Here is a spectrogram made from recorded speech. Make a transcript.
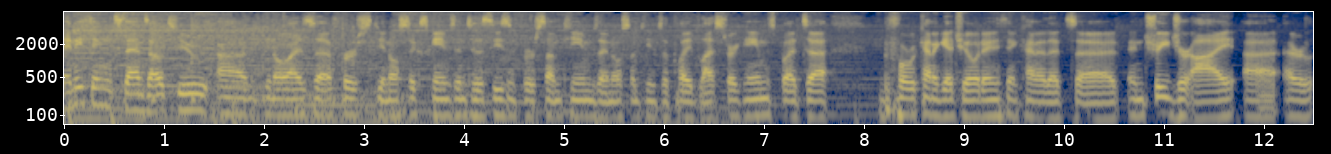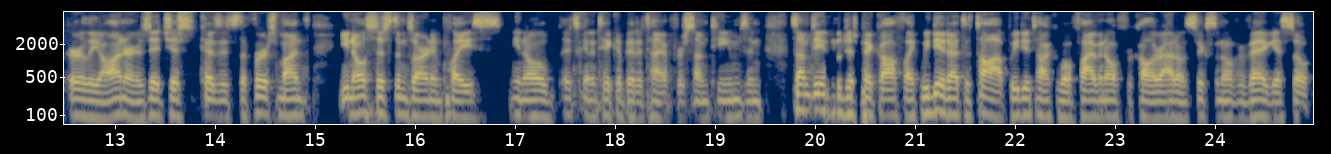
Anything stands out to you, um, you know, as uh, first, you know, six games into the season for some teams. I know some teams have played lesser games, but uh, before we kind of get you out, anything kind of that's uh, intrigued your eye uh, early on, or is it just because it's the first month? You know, systems aren't in place. You know, it's going to take a bit of time for some teams, and some teams will just pick off like we did at the top. We did talk about five and zero oh for Colorado and six and zero oh for Vegas. So,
